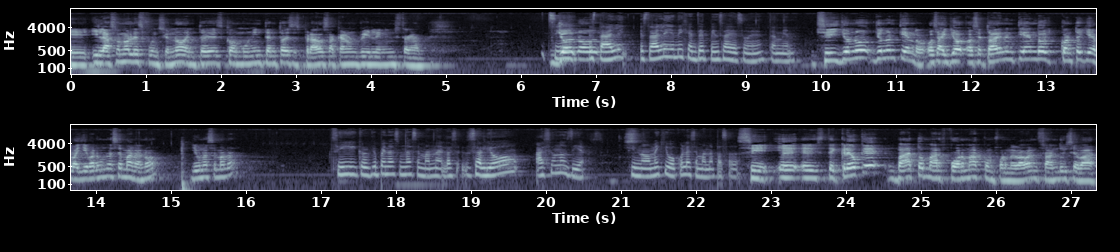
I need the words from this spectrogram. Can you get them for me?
Eh, y Lazo no les funcionó, entonces como un intento desesperado sacar un reel en Instagram. Sí, yo no... estaba, leyendo y gente piensa eso, ¿eh? También. Sí, yo no, yo no entiendo, o sea, yo, o sea, todavía no entiendo cuánto lleva, llevar una semana, ¿no? ¿Lleva una semana? Sí, creo que apenas una semana, salió hace unos días. Si no me equivoco, la semana pasada. Sí, eh, este, creo que va a tomar forma conforme va avanzando y se va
